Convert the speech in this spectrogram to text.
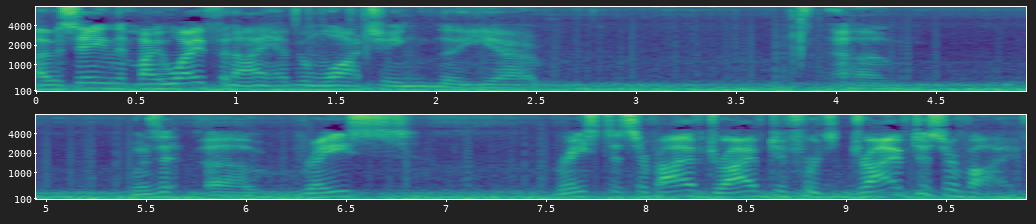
I was saying that my wife and I have been watching the uh, um, was it uh, race race to survive drive to for, drive to survive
